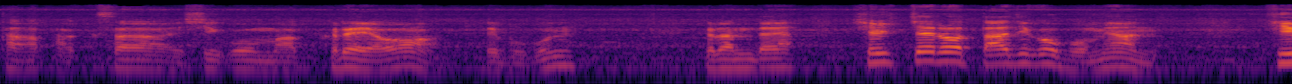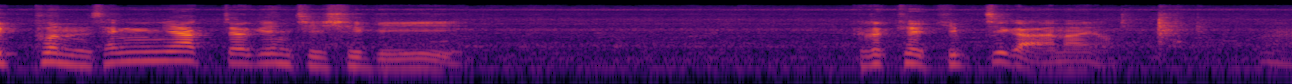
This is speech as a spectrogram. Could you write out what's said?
다 박사시고 막 그래요. 대부분. 그런데 실제로 따지고 보면 깊은 생리학적인 지식이 그렇게 깊지가 않아요. 음.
